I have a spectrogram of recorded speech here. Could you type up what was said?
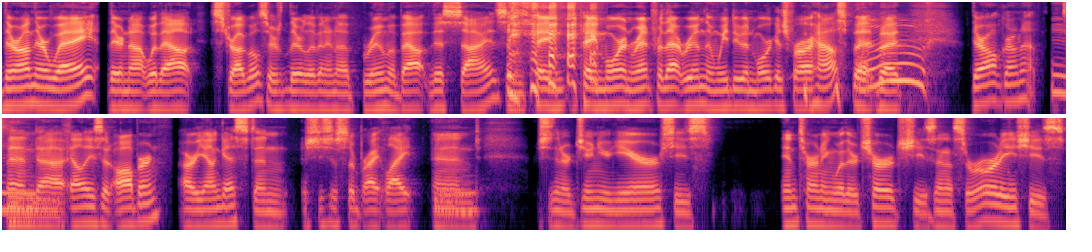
they're on their way. They're not without struggles. They're, they're living in a room about this size and pay pay more in rent for that room than we do in mortgage for our house. But but they're all grown up. Mm. And uh, Ellie's at Auburn, our youngest, and she's just a bright light. And she's in her junior year. She's interning with her church. She's in a sorority. She's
